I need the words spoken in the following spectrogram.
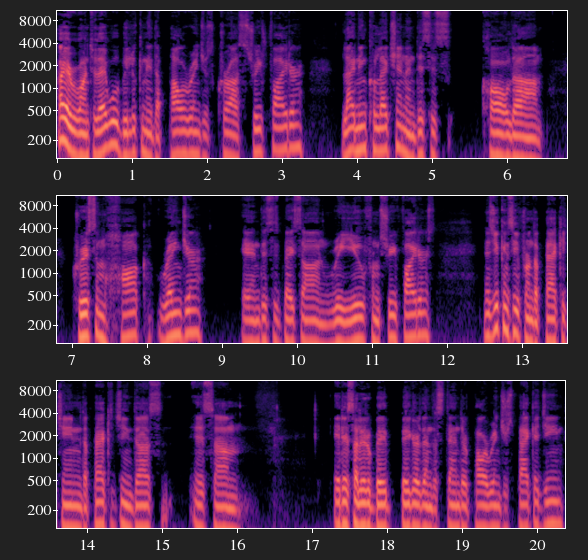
Hi everyone, today we'll be looking at the Power Rangers Cross Street Fighter Lightning Collection and this is called um, Hawk Ranger and this is based on Ryu from Street Fighters. As you can see from the packaging, the packaging does is um it is a little bit bigger than the standard Power Rangers packaging.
